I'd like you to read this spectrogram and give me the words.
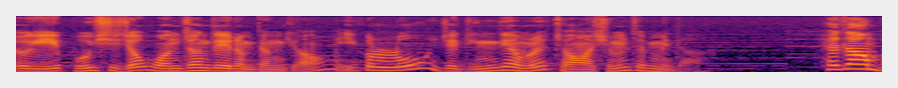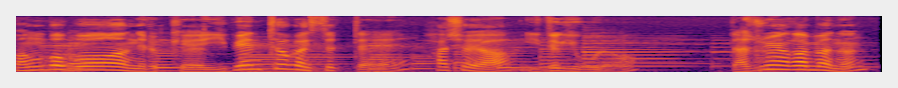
여기 보이시죠? 원정대 이름 변경 이걸로 이제 닉네임을 정하시면 됩니다. 해당 방법은 이렇게 이벤트가 있을 때 하셔야 이득이고요. 나중에 가면은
